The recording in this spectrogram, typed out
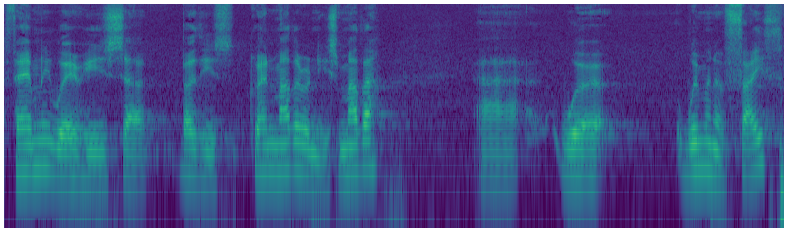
family where his, uh, both his grandmother and his mother uh, were women of faith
